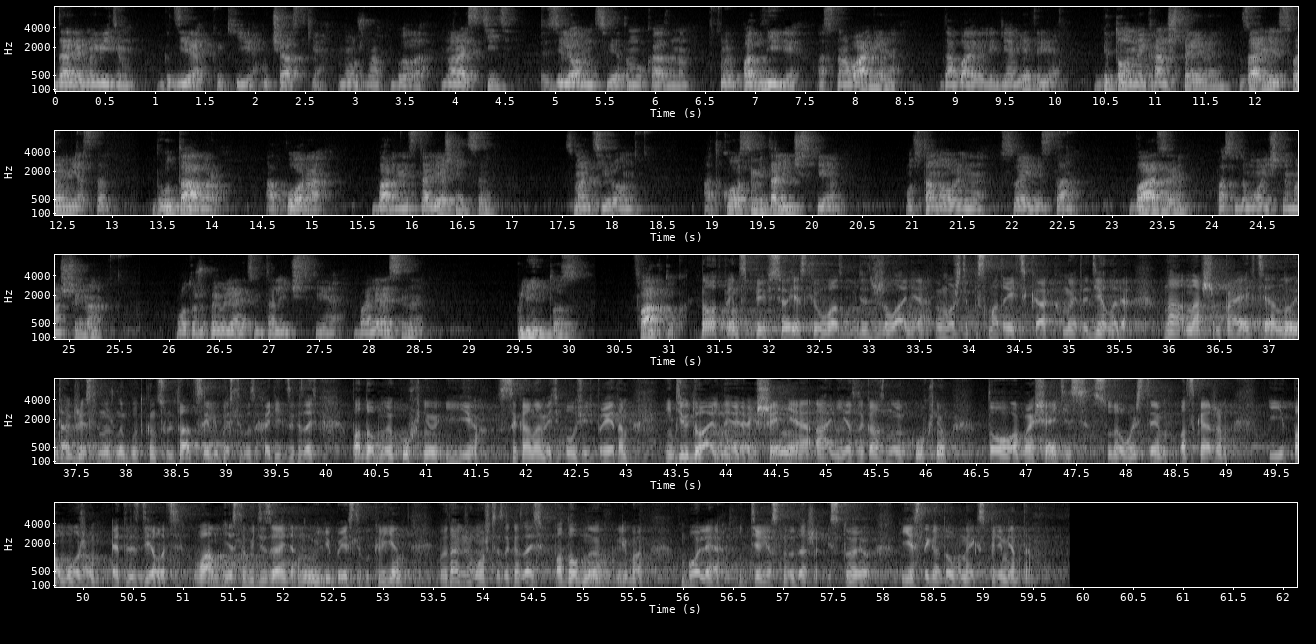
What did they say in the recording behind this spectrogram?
Далее мы видим, где какие участки нужно было нарастить, зеленым цветом указанным. Мы подлили основание, добавили геометрии. Бетонные кронштейны заняли свое место. Двутавр, опора барной столешницы смонтирован. Откосы металлические установлены в свои места. Базы, посудомоечная машина. Вот уже появляются металлические балясины. Плинтус, фартук. Ну вот, в принципе, и все. Если у вас будет желание, вы можете посмотреть, как мы это делали на нашем проекте. Ну и также, если нужны будут консультации, либо если вы захотите заказать подобную кухню и сэкономить и получить при этом индивидуальное решение, а не заказную кухню, то обращайтесь, с удовольствием подскажем и поможем это сделать. Вам, если вы дизайнер, ну, либо если вы клиент, вы также можете заказать подобную, либо более интересную даже историю, если готовы на эксперименты.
